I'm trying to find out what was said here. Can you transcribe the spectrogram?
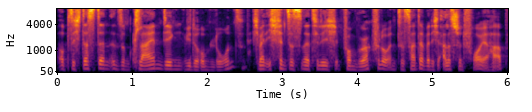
Ob sich das dann in so einem kleinen Ding wiederum lohnt. Ich meine, ich finde es natürlich vom Workflow interessanter, wenn ich alles schon vorher habe.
